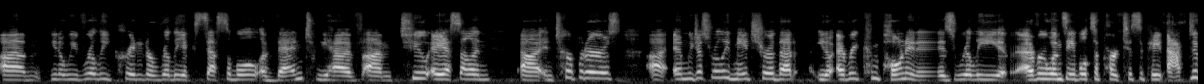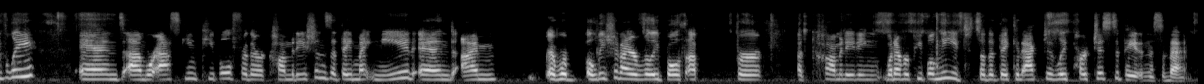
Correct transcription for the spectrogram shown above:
um, you know, we've really created a really accessible event. We have um, two ASL and uh, interpreters, uh, and we just really made sure that you know every component is really everyone's able to participate actively, and um, we're asking people for their accommodations that they might need. And I'm, we're Alicia and I are really both up for accommodating whatever people need so that they can actively participate in this event.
